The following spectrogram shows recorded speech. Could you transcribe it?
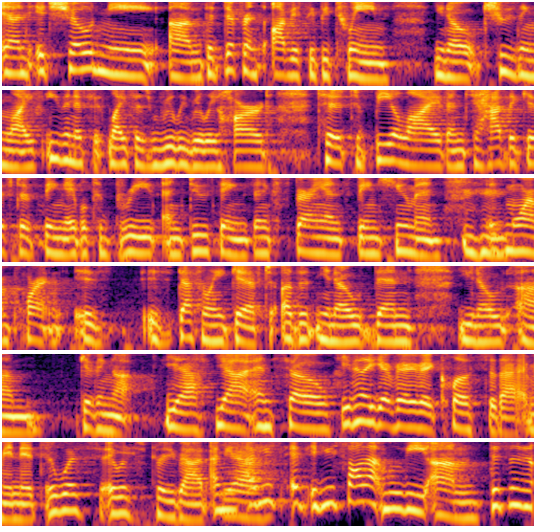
and it showed me um, the difference obviously between you know choosing life even if life is really really hard to to be alive and to have the gift of being able to breathe and do things and experience being human is more important is is definitely a gift other you know than you know um, giving up Yeah. yeah and so Even though you get very, very close to that, I mean, it's it was it was pretty bad. I mean, Yeah. have you, if, if you saw that movie, um, this is an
